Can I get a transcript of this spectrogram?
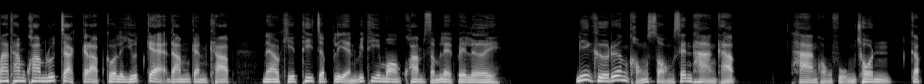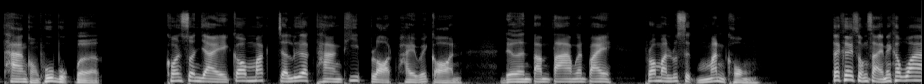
มาทำความรู้จักกับกลยุทธ์แกะดำกันครับ แนวคิดที่จะเปลี่ยนวิธีมองความสำเร็จไปเลย นี่คือเรื่องของสองเส้นทางครับ ทางของฝูงชนกับทางของผู้บุกเบิก คนส่วนใหญ่ก็มักจะเลือกทางที่ปลอดภัยไว้ก่อน เดินตามๆกันไป เพราะมันรู้สึกมั่นคง แต่เคยสงสัยไหมครับว่า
